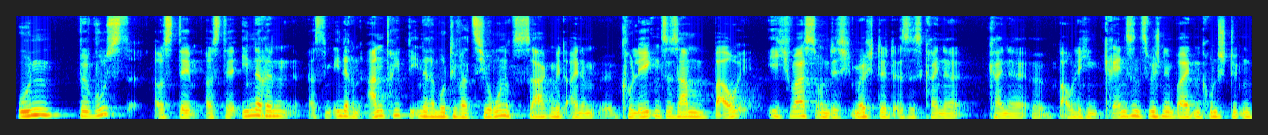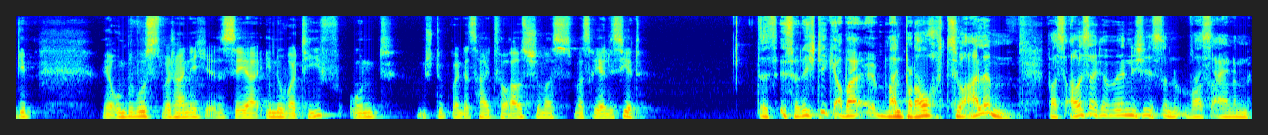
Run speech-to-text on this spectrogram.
unbewusst aus dem, aus der inneren, aus dem inneren Antrieb, die innere Motivation sozusagen mit einem Kollegen zusammen baue ich was und ich möchte, dass es keine, keine baulichen Grenzen zwischen den beiden Grundstücken gibt ja, unbewusst wahrscheinlich sehr innovativ und ein Stück weit der Zeit voraus schon was, was realisiert. Das ist richtig, aber man braucht zu allem, was außergewöhnlich ist und was einem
